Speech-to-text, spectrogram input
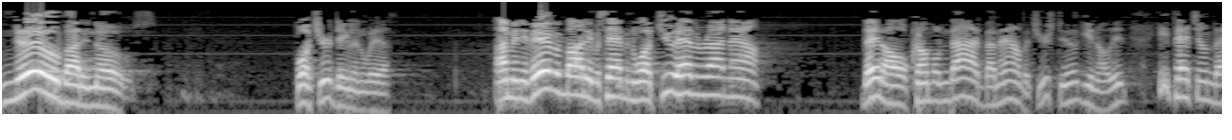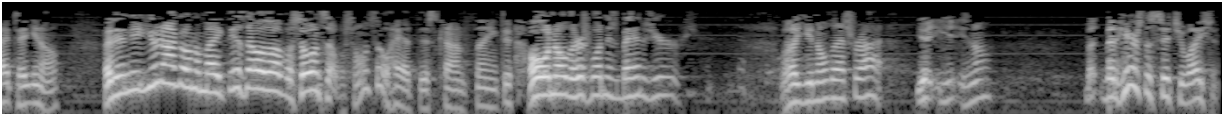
Nobody knows what you're dealing with. I mean, if everybody was having what you're having right now, they'd all crumbled and died by now, but you're still, you know, he'd pat you on the back, tell you know. And then you're not going to make this, oh, well, so and so. Well, so and so had this kind of thing too. Oh, no, theirs wasn't as bad as yours. Well, you know, that's right. You, you, you know. But, but here's the situation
